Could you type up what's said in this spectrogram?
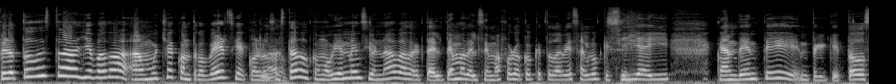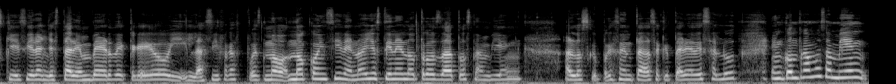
pero todo esto ha llevado a, a mucha controversia con claro. los estados, como bien mencionaba, ahorita el tema del semáforo creo que todavía es algo que sí. sigue ahí candente, entre que todos quisieran ya estar en verde, creo, y las cifras pues no, no coinciden, ¿no? Ellos tienen otros datos también a los que presenta la Secretaría de Salud. Encontramos también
